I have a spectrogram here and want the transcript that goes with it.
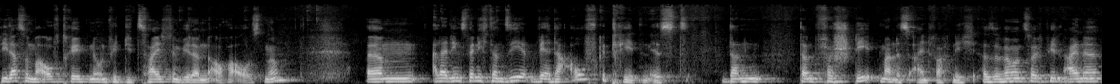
die lassen wir mal auftreten und wie die zeichnen wir dann auch aus. Ne? Ähm, allerdings, wenn ich dann sehe, wer da aufgetreten ist, dann, dann versteht man es einfach nicht. Also wenn man zum Beispiel eine,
